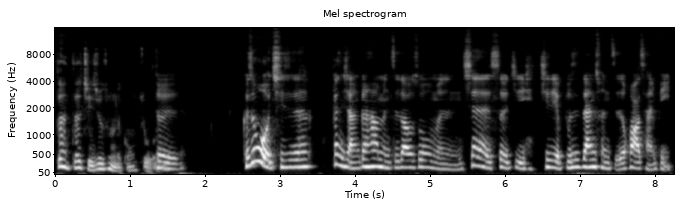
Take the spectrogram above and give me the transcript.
但这其实就是我们的工作。，对，可是我其实更想跟他们知道说，我们现在的设计其实也不是单纯只是画产品，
